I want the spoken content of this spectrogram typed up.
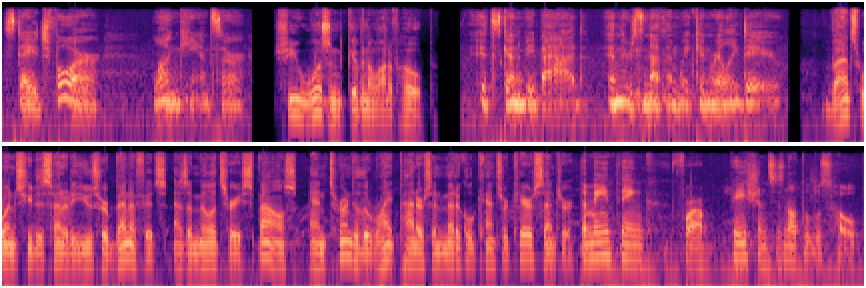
stage four lung cancer. She wasn't given a lot of hope. It's going to be bad, and there's nothing we can really do. That's when she decided to use her benefits as a military spouse and turn to the Wright Patterson Medical Cancer Care Center. The main thing for our patients is not to lose hope.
